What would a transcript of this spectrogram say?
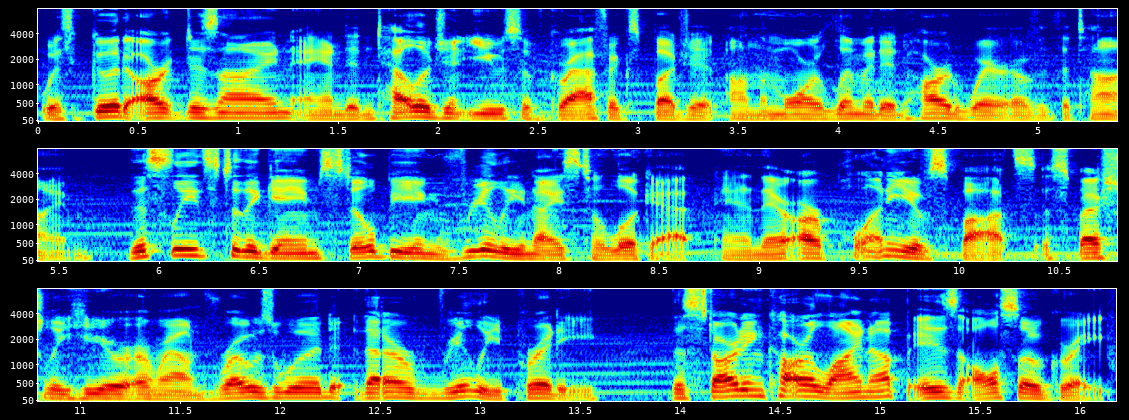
with good art design and intelligent use of graphics budget on the more limited hardware of the time. This leads to the game still being really nice to look at, and there are plenty of spots, especially here around Rosewood, that are really pretty. The starting car lineup is also great.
